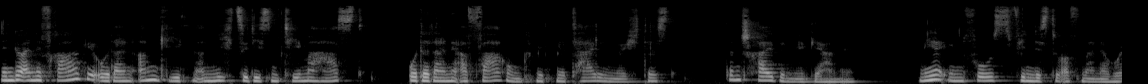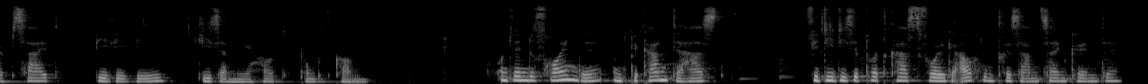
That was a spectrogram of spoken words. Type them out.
Wenn du eine Frage oder ein Anliegen an mich zu diesem Thema hast oder deine Erfahrung mit mir teilen möchtest, dann schreibe mir gerne. Mehr Infos findest du auf meiner Website www.lisamehrhaut.com. Und wenn du Freunde und Bekannte hast, für die diese Podcast-Folge auch interessant sein könnte,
